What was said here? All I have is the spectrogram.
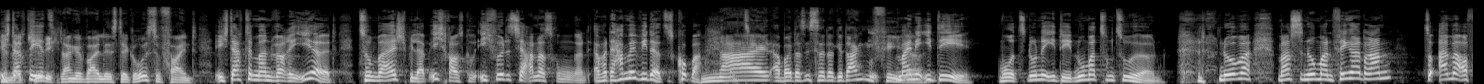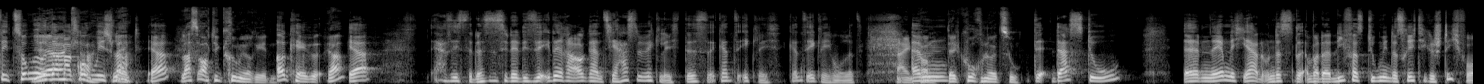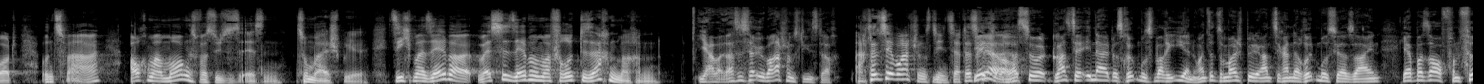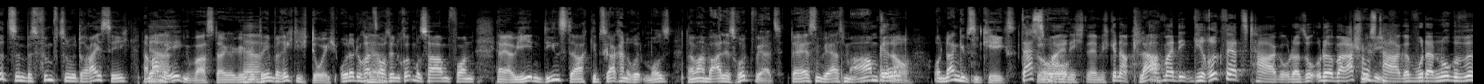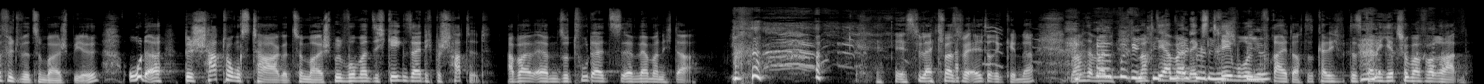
Ich ja, dachte natürlich, jetzt, Langeweile ist der größte Feind. ich dachte, man variiert. Zum Beispiel habe ich rausgefunden, ich würde es ja andersrum, aber da haben wir wieder, das, guck mal, Nein, aber das ist ja der Gedankenfehler. meine Idee, Moritz, nur eine Idee, nur mal zum Zuhören. nur mal, machst du nur mal einen Finger dran, so einmal auf die Zunge und dann mal klar, gucken, wie es schmeckt, ja? Lass auch die Krümel reden. Okay, gut. Ja? Ja. Ja, siehst du, das ist wieder diese innere Arroganz. Die hast du wirklich. Das ist ganz eklig. Ganz eklig, Moritz. Nein, komm, Ähm, der Kuchen hört zu. dass du ähm, nämlich ja und das aber da lieferst du mir das richtige Stichwort. Und zwar auch mal morgens was Süßes essen zum Beispiel. Sich mal selber weißt du selber mal verrückte Sachen machen Ja, aber das ist ja Überraschungsdienstag. ach das ist der Überraschungsdienstag das Ja, ja, auch. hast du, du kannst ja innerhalb des Rhythmus variieren. Du kannst ja zum Beispiel, kannst, kann der Rhythmus ja sein, ja, pass auf, von 14 bis 15.30 Uhr, da Ja. machen wir irgendwas, da Ja. drehen wir richtig durch. Oder du kannst Ja. auch den Rhythmus haben von, ja, ja, jeden Dienstag gibt's gar keinen Rhythmus, da machen wir alles rückwärts. Da essen wir erstmal Armbrot Genau. und dann gibt's einen Keks. das So. meine ich nämlich, genau. Klar. Auch mal die, die Rückwärtstage oder so, oder Überraschungstage, wo dann nur gewürfelt wird zum Beispiel. Oder Beschattungstage zum Beispiel, wo man sich gegenseitig beschattet. Aber ähm, so tut, als äh, wäre man nicht da. Ist vielleicht was für ältere Kinder. Macht, aber, macht dir aber einen extrem ruhigen Spiel. Freitag. Das kann ich, das kann ich jetzt schon mal verraten.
